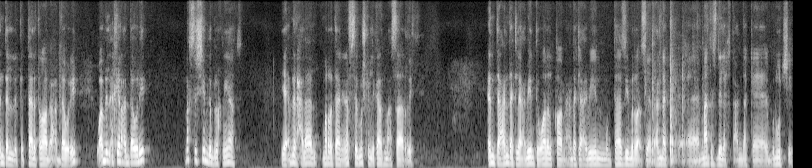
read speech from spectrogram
أنت الثالث رابع على الدوري وقبل الأخير على الدوري نفس الشيء بدك ركنيات يا ابن الحلال مرة ثانية نفس المشكلة اللي كانت مع ساري أنت عندك لاعبين طوال القامة عندك لاعبين ممتازين بالرأسيات عندك آه، ماتياس ديليخت عندك آه، بونوتشي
